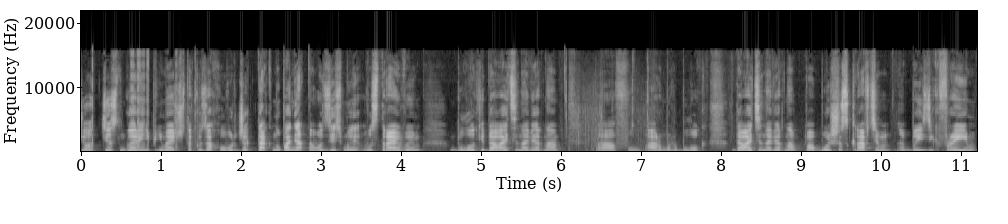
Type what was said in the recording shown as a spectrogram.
Чё, честно говоря, не понимаю, что такое за ховер джек. Так, ну понятно, вот здесь мы выстраиваем блоки. Давайте, наверное, uh, full armor блок. Давайте, наверное, побольше скрафтим basic frame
